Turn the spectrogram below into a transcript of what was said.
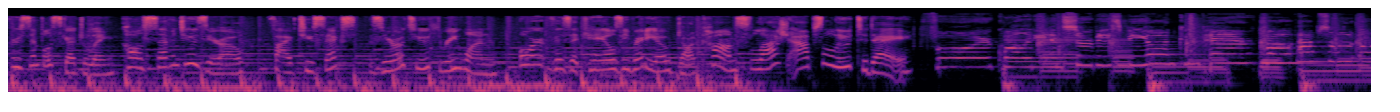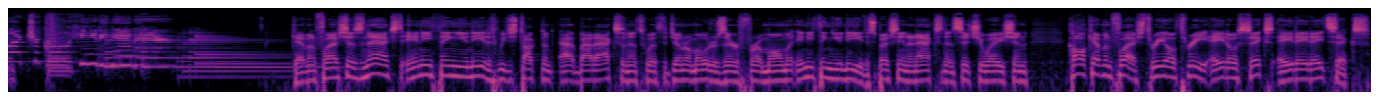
For simple scheduling, call 720-526-0231 or visit klzradio.com slash absolute today. For quality and service beyond compare, call Absolute Electrical Heating and Air. Kevin Flesh is next. Anything you need, we just talked about accidents with General Motors there for a moment, anything you need, especially in an accident situation, call Kevin Flesh, 303 806 8886.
